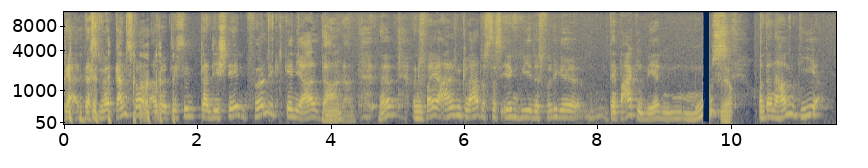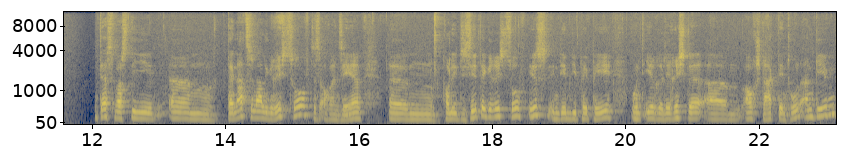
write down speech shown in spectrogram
Ja, das wird ganz toll. Also die, sind, da- die stehen völlig genial da Mhm. dann. Ne? Und es war ja allen klar, dass das irgendwie das völlige Debakel werden muss. Ja. Und dann haben die das, was die, ähm, der Nationale Gerichtshof, das auch ein sehr ähm, politisierter Gerichtshof ist, in dem die PP und ihre Richter ähm, auch stark den Ton angeben,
